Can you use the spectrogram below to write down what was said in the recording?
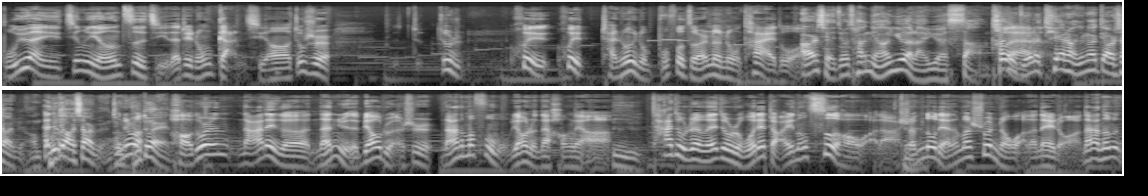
不愿意经营自己的这种感情，就是就就是会会产生一种不负责任的那种态度。而且就他娘越来越丧，他就觉得天上应该掉馅饼，他就不掉馅饼就不对的。好多人拿那个男女的标准是拿他妈父母标准在衡量，嗯，他就认为就是我得找一能伺候我的，什么都得他妈顺着我的那种。那他们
